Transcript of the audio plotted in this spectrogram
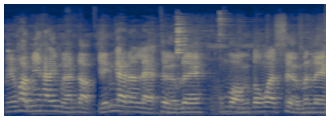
ไม่ค่อยมีใครเหมือนดอกเห็นกันนั่นแหละเสิร์ฟเลย ผมบอกตรงว่าเสิร์ฟมันเลย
